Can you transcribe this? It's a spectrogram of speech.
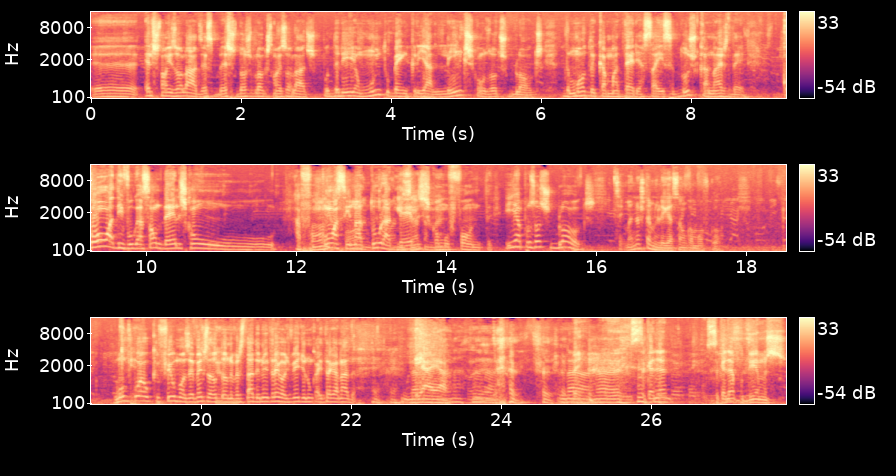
eh, eles estão isolados, esses, esses dois blogs estão isolados. Poderiam muito bem criar links com os outros blogs, de modo que a matéria saísse dos canais deles, com a divulgação deles, com, o- A fonte. com a assinatura fonte, deles exatamente. como fonte. E ia para os outros blogs. Sim, mas nós temos ligação com o Movco. Movco é o que filma os eventos da, da universidade e não entrega os vídeos, nunca entrega nada. Não, Yeah, yeah. não, não, não, não. Se calhar, se calhar podíamos,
